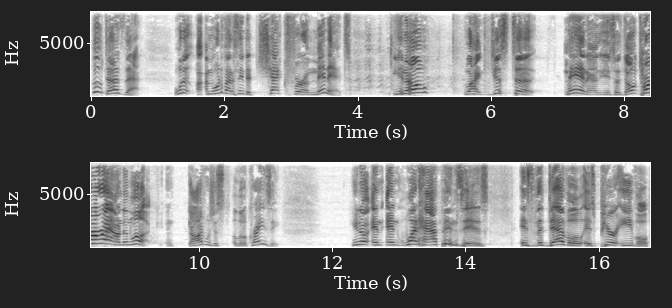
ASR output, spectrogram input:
Who does that? What if, I mean, what if I just need to check for a minute? You know, like just to man, and he says, don't turn around and look. And God was just a little crazy. You know, and, and what happens is, is the devil is pure evil.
